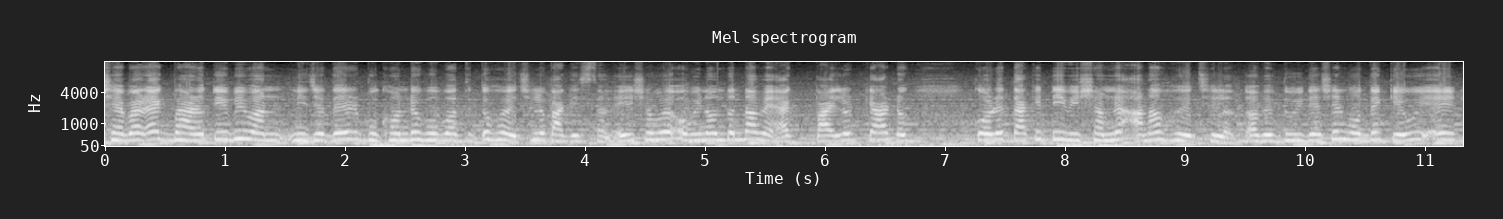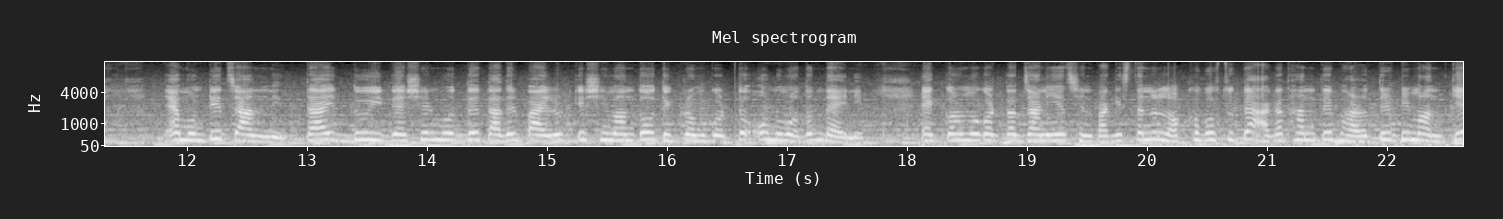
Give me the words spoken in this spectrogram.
সেবার এক ভারতীয় বিমান নিজেদের ভূখণ্ডে ভূপাতিত হয়েছিল পাকিস্তান। এই সময় অভিনন্দন নামে এক পাইলটকে আটক করে তাকে টিভির সামনে আনা হয়েছিল। তবে দুই দেশের মধ্যে কেউই এই এমনটি চাননি। তাই দুই দেশের মধ্যে তাদের পাইলটকে সীমান্ত অতিক্রম করতে অনুমোদন দেয়নি। এক কর্মকর্তা জানিয়েছেন, পাকিস্তানের লক্ষ্যবস্তুতে আঘাত হানতে ভারতের বিমানকে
